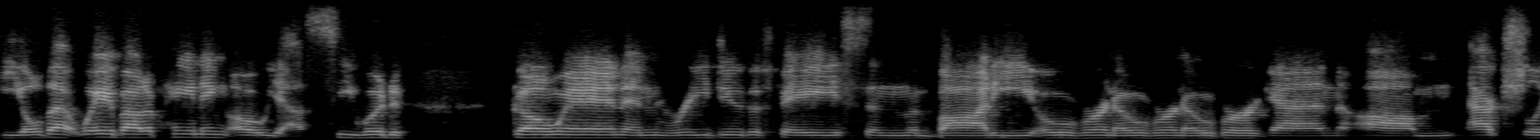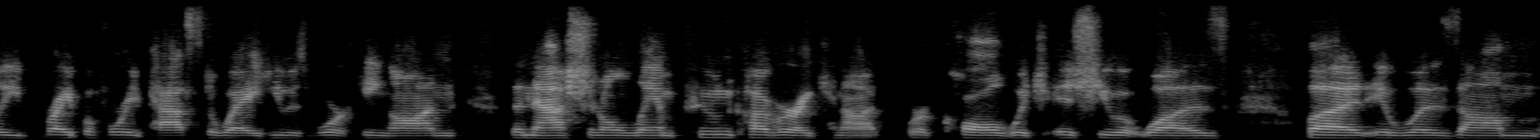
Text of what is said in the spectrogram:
feel that way about a painting oh yes he would go in and redo the face and the body over and over and over again. Um, actually right before he passed away he was working on the national lampoon cover. I cannot recall which issue it was but it was um,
